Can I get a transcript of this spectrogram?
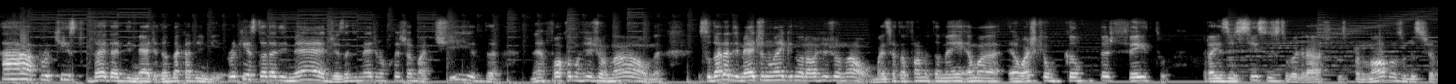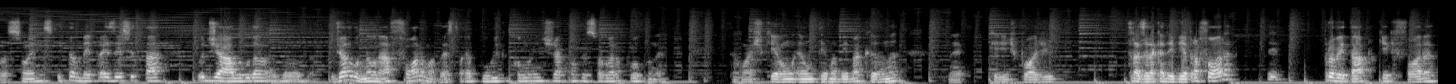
ah, por que estudar a Idade Média dentro da academia? Por que estudar a Idade Média? A Idade Média é uma coisa já batida, né? Foca no regional, né? Estudar a Idade Média não é ignorar o regional, mas, de certa forma, também é uma, eu acho que é um campo perfeito para exercícios historiográficos, para novas observações e também para exercitar o diálogo, da, do, o diálogo não, né? a forma da história pública, como a gente já conversou agora há pouco, né? Então, acho que é um, é um tema bem bacana, né? Que a gente pode trazer da academia para fora e aproveitar porque aqui fora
